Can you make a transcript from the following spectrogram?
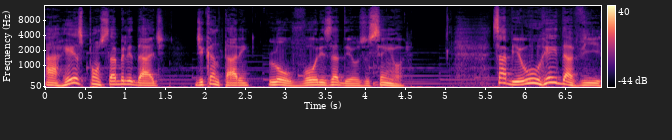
a responsabilidade de cantarem louvores a Deus, o Senhor. Sabe, o rei Davi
